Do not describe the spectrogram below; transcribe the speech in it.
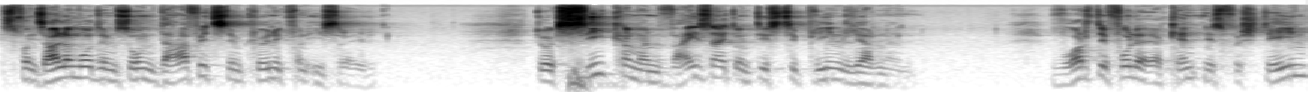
Von Salomo, dem Sohn Davids, dem König von Israel. Durch sie kann man Weisheit und Disziplin lernen, Worte voller Erkenntnis verstehen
